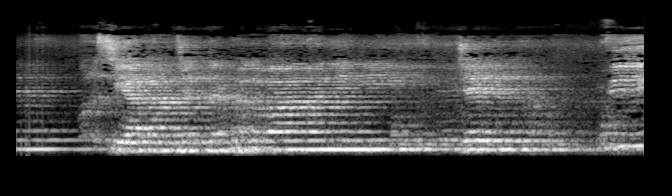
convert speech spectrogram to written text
श्री चंद्र भगवान की जय।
